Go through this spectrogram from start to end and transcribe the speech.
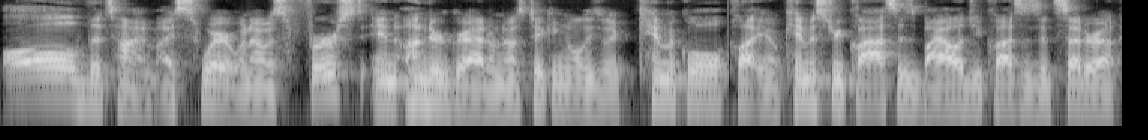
all the time. I swear, when I was first in when I was taking all these like chemical, you know, chemistry classes, biology classes, etc.,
